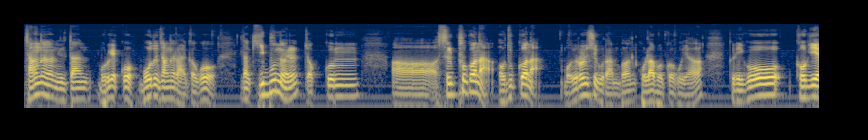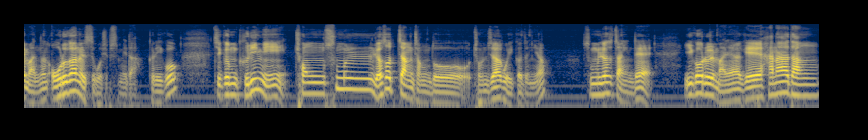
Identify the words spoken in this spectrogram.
장르는 일단 모르겠고 모든 장르를 할 거고 일단 기분을 조금 어, 슬프거나 어둡거나 뭐 이런 식으로 한번 골라 볼 거고요. 그리고 거기에 맞는 오르간을 쓰고 싶습니다. 그리고 지금 그림이 총 26장 정도 존재하고 있거든요. 26장인데 이거를 만약에 하나당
